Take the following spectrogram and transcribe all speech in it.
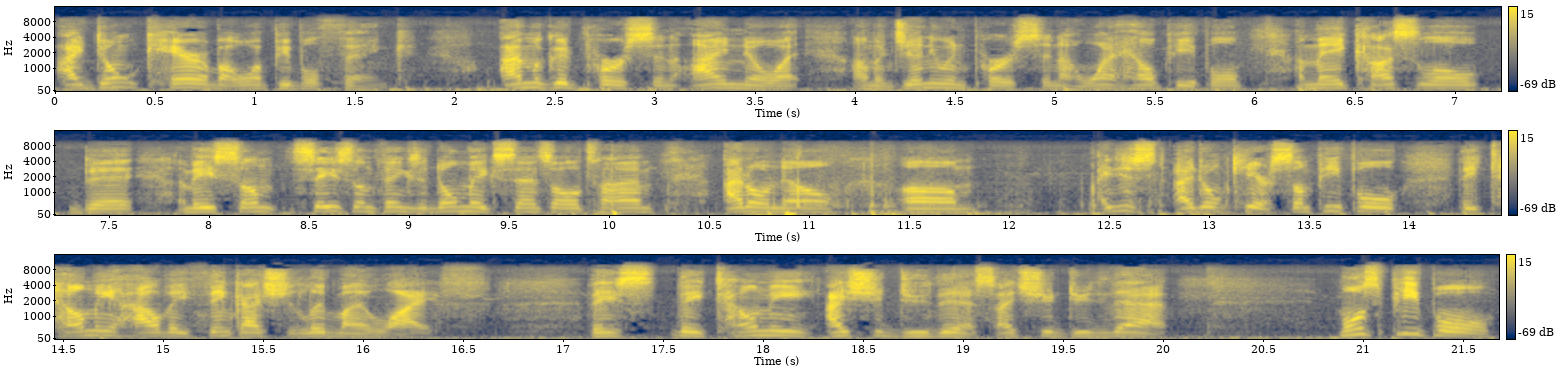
I don't care about what people think. I'm a good person. I know it. I'm a genuine person. I want to help people. I may cuss a little bit. I may some say some things that don't make sense all the time. I don't know. Um, I just I don't care. Some people they tell me how they think I should live my life. They they tell me I should do this. I should do that. Most people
